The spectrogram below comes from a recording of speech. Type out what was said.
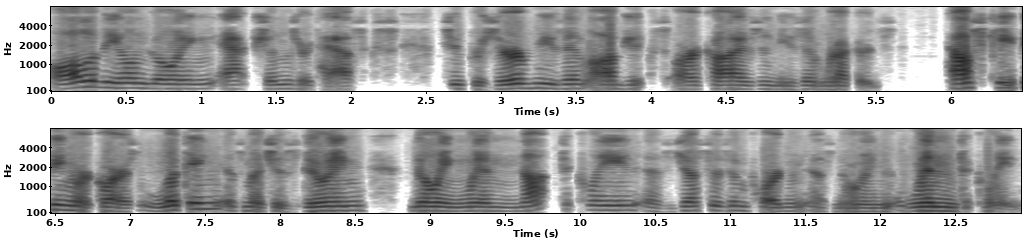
all of the ongoing actions or tasks to preserve museum objects, archives, and museum records. Housekeeping requires looking as much as doing. Knowing when not to clean is just as important as knowing when to clean.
